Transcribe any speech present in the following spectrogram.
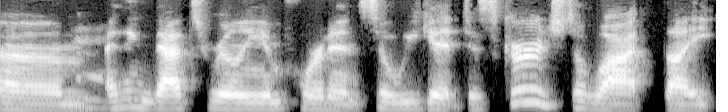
Um, I think that's really important. So we get discouraged a lot, like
